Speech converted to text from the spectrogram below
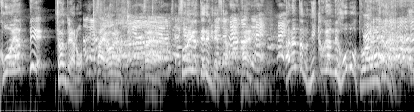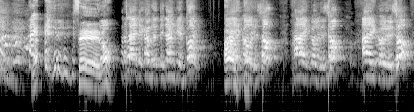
こうやってちゃんとやろう。はいわかりました。それがテレビですから。はいあなたの肉眼でほぼ捉えられてない。はい。せーの。叩いてかぶってじゃんけんぽい。はい。こうでしょ。あいこでしょ。あいこでしょ。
